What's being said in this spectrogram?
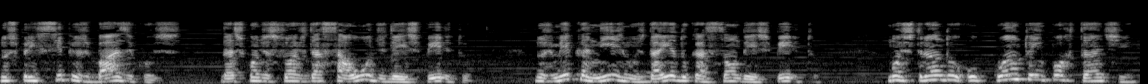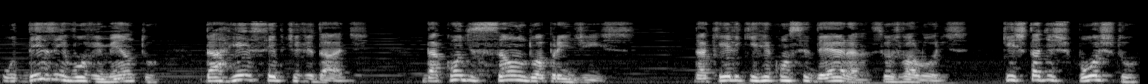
nos princípios básicos das condições da saúde de espírito, nos mecanismos da educação de espírito, mostrando o quanto é importante o desenvolvimento da receptividade, da condição do aprendiz, daquele que reconsidera seus valores, que está disposto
